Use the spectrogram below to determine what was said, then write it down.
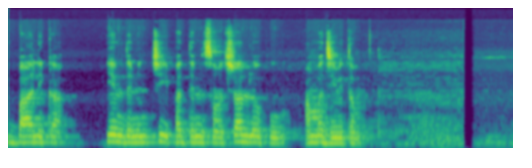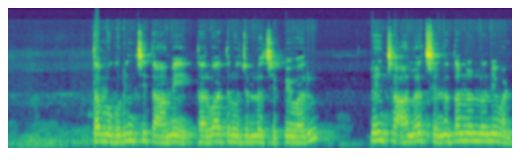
బాలిక ఎనిమిది నుంచి పద్దెనిమిది సంవత్సరాలలోపు అమ్మ జీవితం. తమ గురించి తామే తర్వాత రోజుల్లో చెప్పేవారు నేను చాలా చిన్నతనంలోనే వంట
